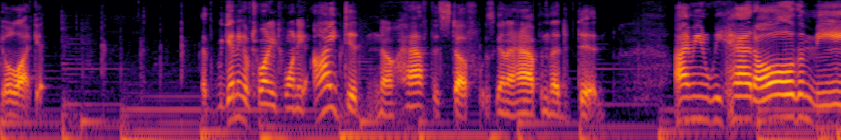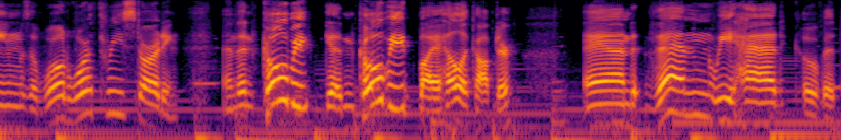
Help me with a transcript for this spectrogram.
you'll like it. At the beginning of 2020, I didn't know half the stuff was going to happen that it did. I mean, we had all the memes of World War III starting, and then Kobe getting Kobe'd by a helicopter, and then we had COVID.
